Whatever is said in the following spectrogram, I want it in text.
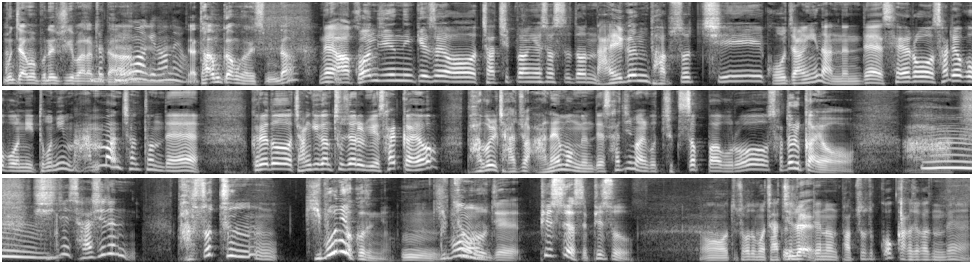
문자 한번 보내주시기 바랍니다. 궁금하긴 하네요. 자, 다음 거 한번 가겠습니다. 네, 아, 권지은님께서요, 자취방에서 쓰던 낡은 밥솥이 고장이 났는데, 새로 사려고 보니 돈이 만만찮던데, 그래도 장기간 투자를 위해 살까요? 밥을 자주 안 해 먹는데 사지 말고 즉석밥으로 사둘까요? 아, 음. 이제 사실은 밥솥은 기본이었거든요. 음. 기본으로 이제 필수였어요, 필수. 어, 또 저도 뭐 자취를 할 때는 밥솥을 꼭 가져가던데,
